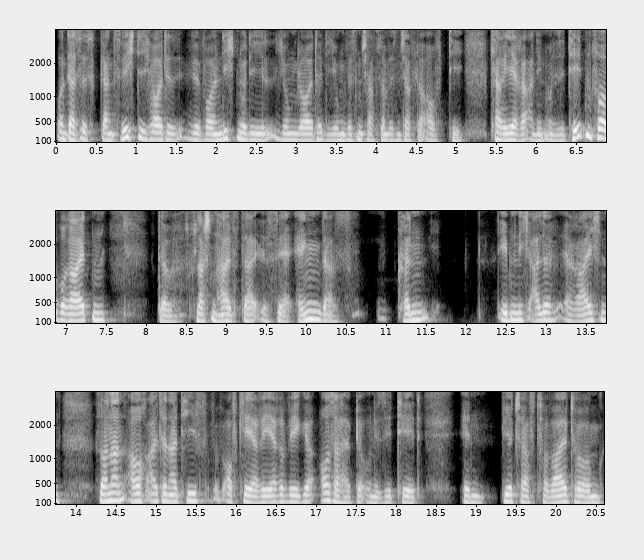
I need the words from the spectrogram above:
und das ist ganz wichtig heute. Wir wollen nicht nur die jungen Leute, die jungen Wissenschaftler und Wissenschaftler auf die Karriere an den Universitäten vorbereiten, der Flaschenhals da ist sehr eng, das können eben nicht alle erreichen, sondern auch alternativ auf Karrierewege außerhalb der Universität in Wirtschaft, Verwaltung,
